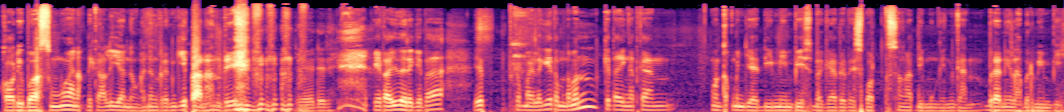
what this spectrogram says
kalau dibahas semua enak di kalian dong, kadang dengerin kita nanti. ya deh itu aja dari kita. Yep. Kembali lagi teman-teman, kita ingatkan untuk menjadi mimpi sebagai atlet sport sangat dimungkinkan. Beranilah bermimpi.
